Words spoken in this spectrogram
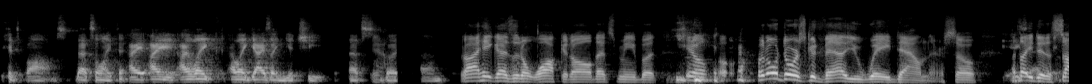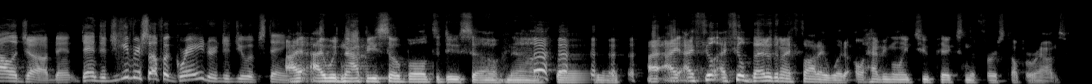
hits bombs. That's the only thing. I, I, I like I like guys I can get cheap. That's yeah. but um, I hate guys that don't walk at all. That's me. But you know, but Odor's good value way down there. So I thought you did a solid job, Dan. Dan, did you give yourself a grade or did you abstain? I, I would not be so bold to do so. No, but, uh, I, I feel I feel better than I thought I would, having only two picks in the first couple rounds.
